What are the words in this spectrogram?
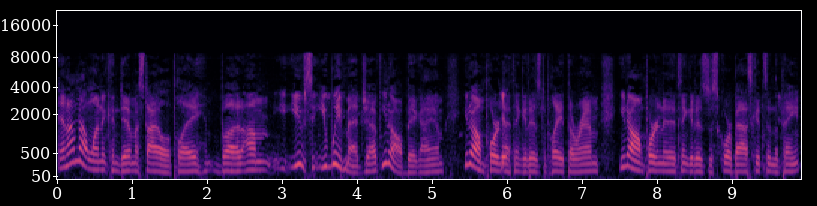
and I'm not one to condemn a style of play, but um, you've seen, you, we've met Jeff. You know how big I am. You know how important yep. I think it is to play at the rim. You know how important I think it is to score baskets in the paint.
